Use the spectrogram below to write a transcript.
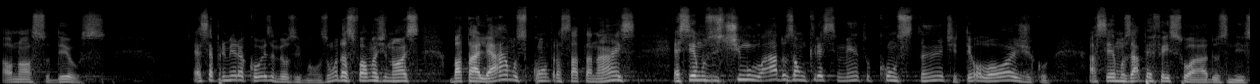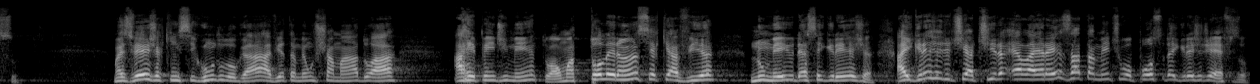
ao nosso Deus? Essa é a primeira coisa, meus irmãos. Uma das formas de nós batalharmos contra Satanás é sermos estimulados a um crescimento constante, teológico, a sermos aperfeiçoados nisso. Mas veja que, em segundo lugar, havia também um chamado a arrependimento, a uma tolerância que havia no meio dessa igreja. A igreja de Tiatira, ela era exatamente o oposto da igreja de Éfeso.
